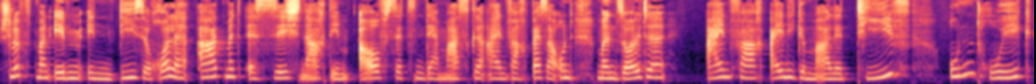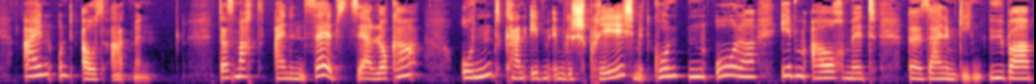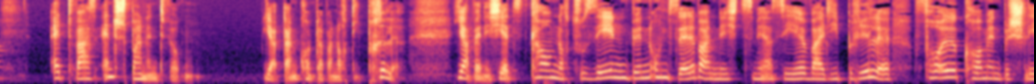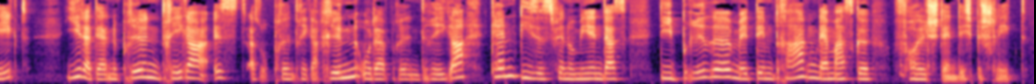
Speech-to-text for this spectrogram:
Schlüpft man eben in diese Rolle, atmet es sich nach dem Aufsetzen der Maske einfach besser und man sollte einfach einige Male tief und ruhig ein- und ausatmen. Das macht einen selbst sehr locker und kann eben im Gespräch mit Kunden oder eben auch mit äh, seinem Gegenüber etwas entspannend wirken. Ja, dann kommt aber noch die Brille. Ja, wenn ich jetzt kaum noch zu sehen bin und selber nichts mehr sehe, weil die Brille vollkommen beschlägt, jeder, der eine Brillenträger ist, also Brillenträgerin oder Brillenträger, kennt dieses Phänomen, dass die Brille mit dem Tragen der Maske vollständig beschlägt.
